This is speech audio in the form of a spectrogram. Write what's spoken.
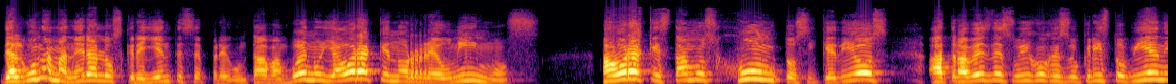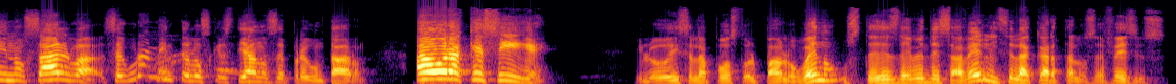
De alguna manera los creyentes se preguntaban, bueno, y ahora que nos reunimos, ahora que estamos juntos y que Dios a través de su Hijo Jesucristo viene y nos salva, seguramente los cristianos se preguntaron, ¿ahora qué sigue? Y luego dice el apóstol Pablo, bueno, ustedes deben de saber, dice la carta a los Efesios,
